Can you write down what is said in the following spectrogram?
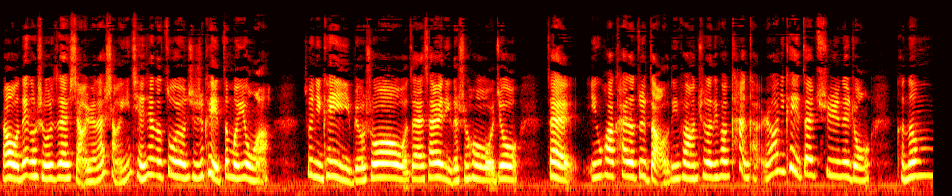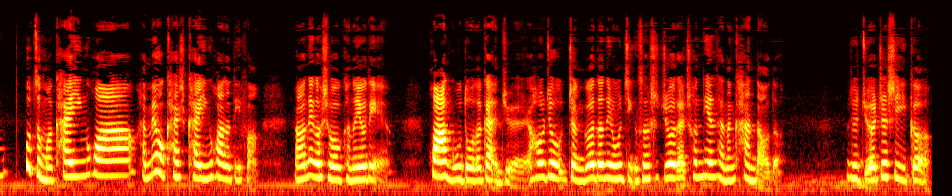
然后我那个时候就在想，原来赏樱前线的作用其实可以这么用啊，就你可以比如说我在三月底的时候，我就。在樱花开的最早的地方，去的地方看看，然后你可以再去那种可能不怎么开樱花，还没有开始开樱花的地方，然后那个时候可能有点花骨朵的感觉，然后就整个的那种景色是只有在春天才能看到的，我就觉得这是一个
